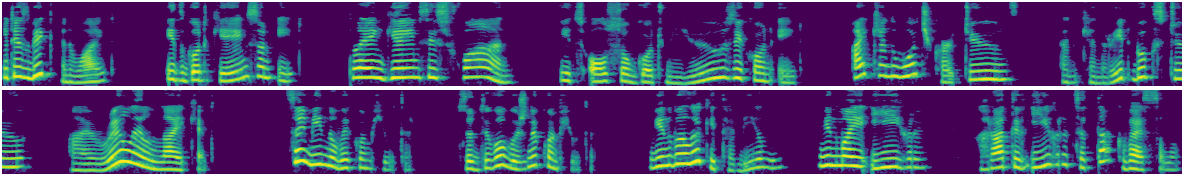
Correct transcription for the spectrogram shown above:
It is big and wide. It's got games on it. Playing games is fun. It's also got music on it. I can watch cartoons and can read books too. I really like it. Це мій новий комп'ютер. Це дивовижний комп'ютер. Він великий та білий. Він має ігри. Грати в ігри це так весело.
